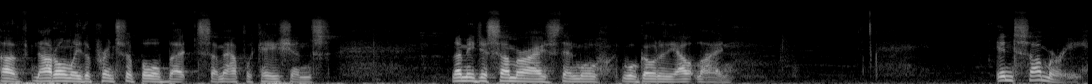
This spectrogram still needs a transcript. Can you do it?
of not only the principle but some applications. Let me just summarize, then we'll, we'll go to the outline. In summary,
